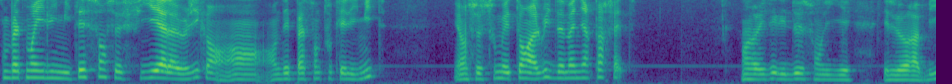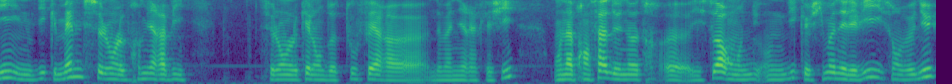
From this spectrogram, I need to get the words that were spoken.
complètement illimitée, sans se fier à la logique, en, dépassant toutes les limites, et en se soumettant à lui de manière parfaite. En vérité, les deux sont liés. Et le rabbi, il nous dit que même selon le premier avis, selon lequel on doit tout faire euh, de manière réfléchie, on apprend ça de notre euh, histoire. On, nous dit que Shimon et Lévi, sont venus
